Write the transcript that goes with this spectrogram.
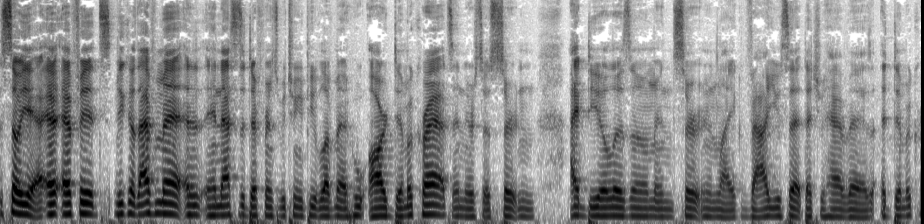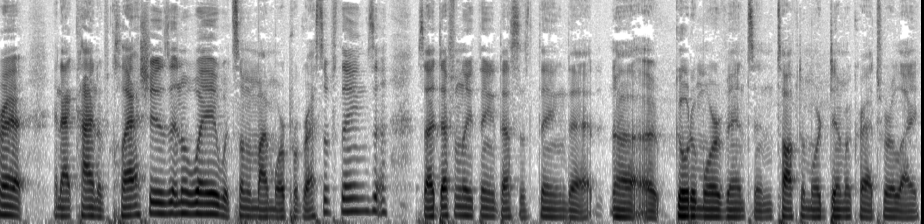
so yeah, if it's because I've met, and that's the difference between people I've met who are Democrats, and there's a certain idealism and certain like value set that you have as a Democrat, and that kind of clashes in a way with some of my more progressive things. So I definitely think that's the thing that uh, go to more events and talk to more Democrats who are like,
